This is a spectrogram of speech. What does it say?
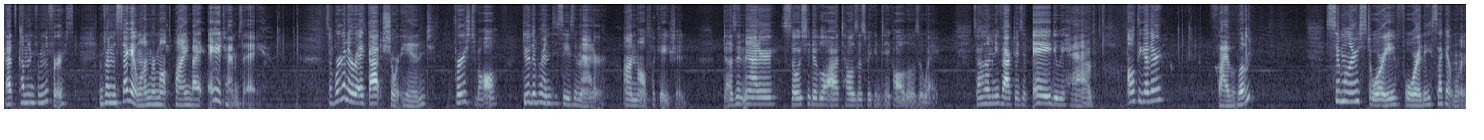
That's coming from the first. And from the second one, we're multiplying by a times a. So if we're going to write that shorthand. First of all, do the parentheses matter on multiplication? Doesn't matter. Associative law tells us we can take all those away. So how many factors of a do we have altogether? Five of them. Similar story for the second one.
